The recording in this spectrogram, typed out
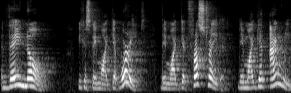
and they know because they might get worried, they might get frustrated, they might get angry.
